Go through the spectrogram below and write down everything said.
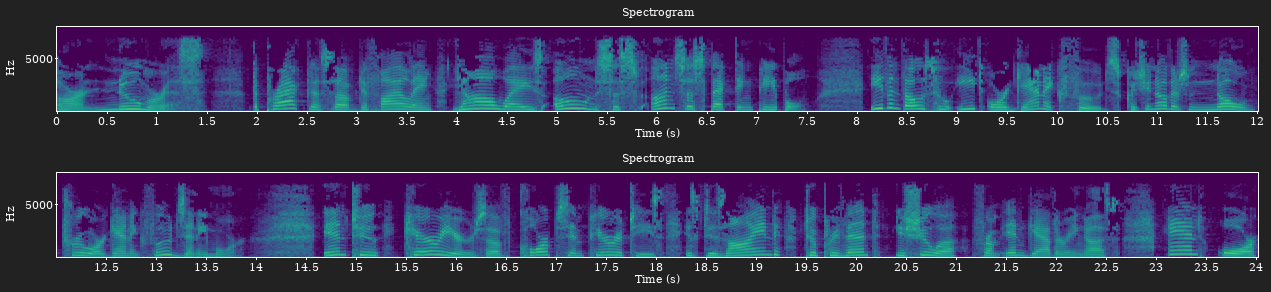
are numerous. The practice of defiling Yahweh's own sus- unsuspecting people, even those who eat organic foods, because you know there's no true organic foods anymore, into carriers of corpse impurities is designed to prevent Yeshua from ingathering us and or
